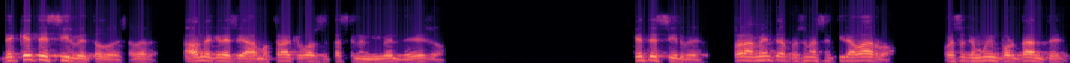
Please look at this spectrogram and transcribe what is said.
de qué te sirve todo eso? A ver, ¿a dónde quieres llegar? ¿A mostrar que vos estás en el nivel de ellos? ¿Qué te sirve? Solamente la persona se tira barro. Por eso que es muy importante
